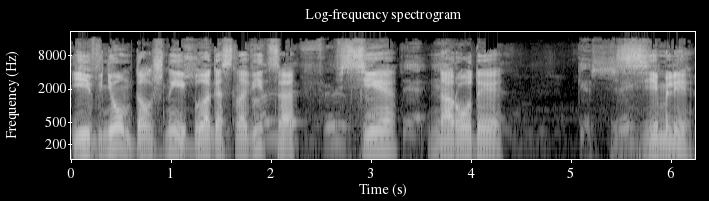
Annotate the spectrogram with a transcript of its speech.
и в нем должны благословиться все народы земли.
